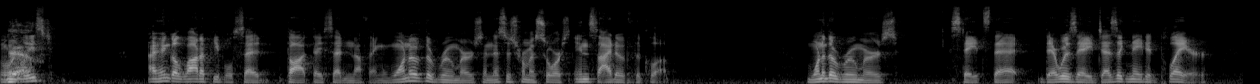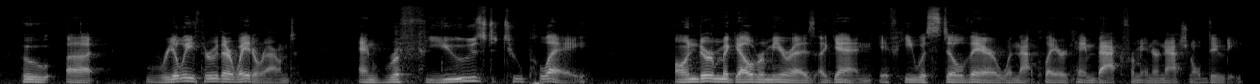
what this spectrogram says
Or Yeah. at least I think a lot of people said thought they said nothing. One of the rumors, and this is from a source inside of the club, one of the rumors states that there was a designated player who uh, really threw their weight around and refused to play under Miguel Ramirez again if he was still there when that player came back from international duty.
